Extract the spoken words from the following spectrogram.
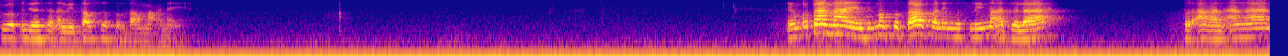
dua penjelasan ahli tafsir tentang maknanya. Yang pertama yang dimaksud taufani muslimah adalah berangan-angan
